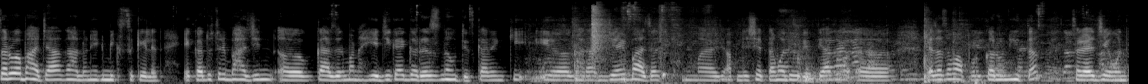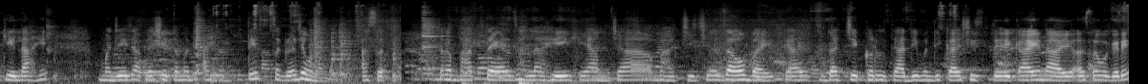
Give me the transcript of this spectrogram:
सर्व भाज्या घालून एक मिक्स केल्यात. एका दुसरी भाजी गाजर म्हणा हे जी काही गरज नव्हतीच. कारण की घरात जे बाजार आपल्या शेतामध्ये होते त्या त्याचा वापर करून इथं सगळं जेवण केलं आहे. म्हणजे जे आपल्या शेतामध्ये आहे तेच सगळं जेवणामध्ये. असं. तर भात तयार झाला आहे. हे आमच्या भाचीच्या जाऊबाई त्या सुद्धा चेक करत होत्या. आधीमध्ये काय शिजते काय नाही असं वगैरे.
